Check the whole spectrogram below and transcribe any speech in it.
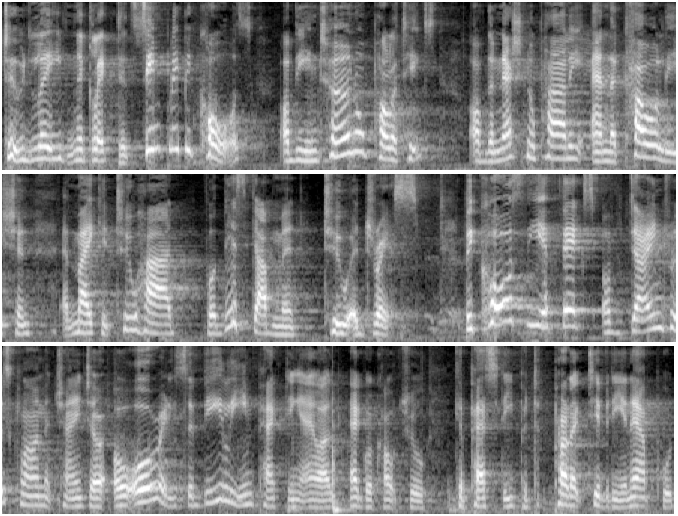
to leave neglected simply because of the internal politics of the National Party and the coalition and make it too hard for this government to address. Because the effects of dangerous climate change are already severely impacting our agricultural capacity, productivity and output,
